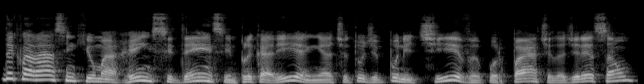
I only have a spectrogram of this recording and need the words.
declarassem que uma reincidência implicaria em atitude punitiva por parte da direção,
